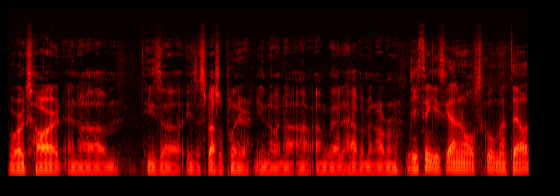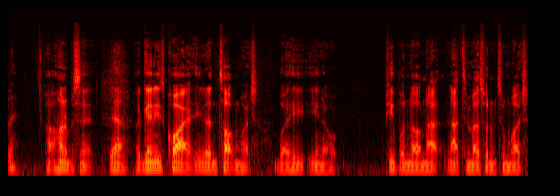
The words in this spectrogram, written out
works hard, and um, he's a he's a special player. You know, and I, I'm glad to have him in our room. Do you think he's got an old school mentality? hundred percent. Yeah. Again, he's quiet. He doesn't talk much, but he, you know, people know not not to mess with him too much.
